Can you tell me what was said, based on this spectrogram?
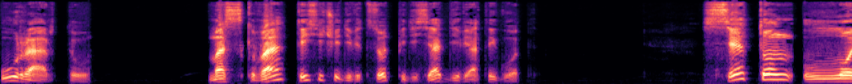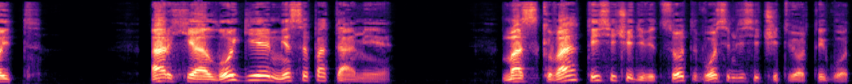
Урарту. Москва, 1959 год. Сетон Ллойд. Археология Месопотамии. Москва, 1984 год.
